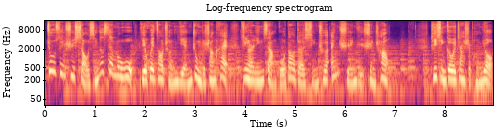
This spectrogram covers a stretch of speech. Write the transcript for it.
就算是小型的散落物，也会造成严重的伤害，进而影响国道的行车安全与顺畅。提醒各位驾驶朋友，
